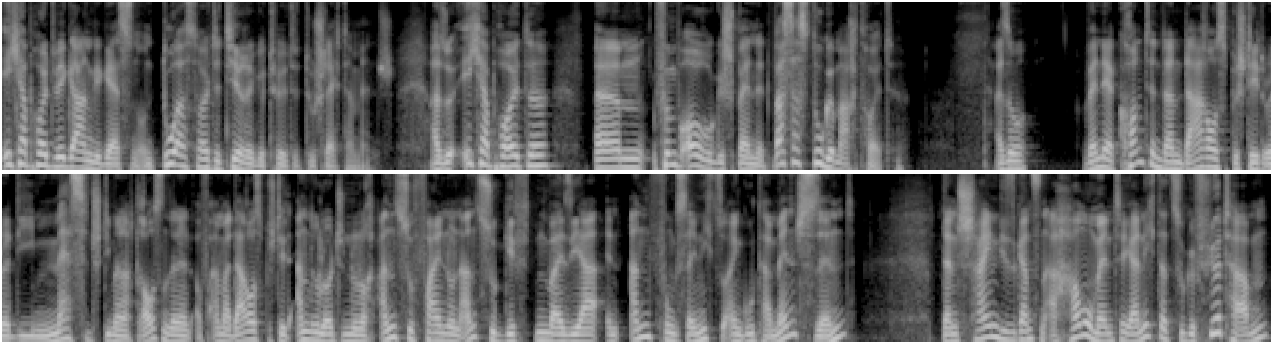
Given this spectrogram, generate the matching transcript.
ich habe heute vegan gegessen und du hast heute Tiere getötet, du schlechter Mensch. Also ich habe heute ähm, 5 Euro gespendet. Was hast du gemacht heute? Also wenn der Content dann daraus besteht oder die Message, die man nach draußen sendet, auf einmal daraus besteht, andere Leute nur noch anzufeinden und anzugiften, weil sie ja in Anführungszeichen nicht so ein guter Mensch sind, dann scheinen diese ganzen Aha-Momente ja nicht dazu geführt haben,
